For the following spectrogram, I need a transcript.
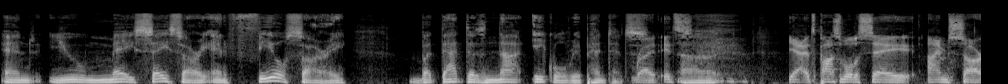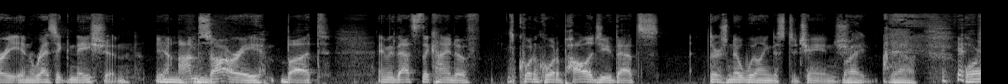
And you may say sorry and feel sorry, but that does not equal repentance. Right. It's uh, yeah. It's possible to say I'm sorry in resignation. Yeah, I'm sorry, but I mean that's the kind of quote unquote apology that's there's no willingness to change. Right. Yeah. or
